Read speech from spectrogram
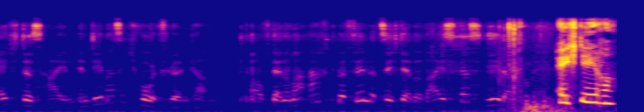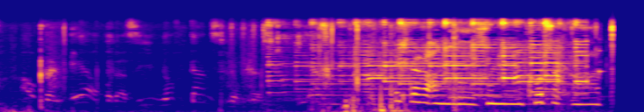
echtes Heim, in dem er sich wohlfühlen kann. Auf der Nummer 8 befindet sich der Beweis, dass jeder zum Echt Ehre. auch wenn er oder sie noch ganz jung ist. Ich werde angerufen. Kurzer Cut.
